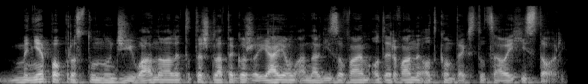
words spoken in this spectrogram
mnie po prostu nudziła, no ale to też dlatego, że ja ją analizowałem oderwany od kontekstu całej historii.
